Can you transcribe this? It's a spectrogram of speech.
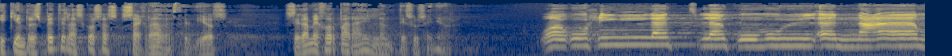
Y quien respete las cosas sagradas de Dios será mejor para él ante su Señor. وأحلت لكم الأنعام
